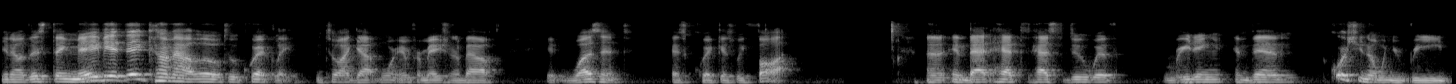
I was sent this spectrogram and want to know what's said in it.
you know, this thing, maybe it did come out a little too quickly until I got more information about it wasn't as quick as we thought. Uh, and that had has to do with reading and then of course you know when you read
